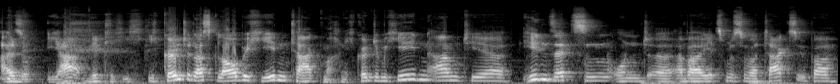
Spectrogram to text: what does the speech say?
Also, ja, wirklich. Ich, ich könnte das, glaube ich, jeden Tag machen. Ich könnte mich jeden Abend hier hinsetzen und, äh, aber jetzt müssen wir tagsüber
